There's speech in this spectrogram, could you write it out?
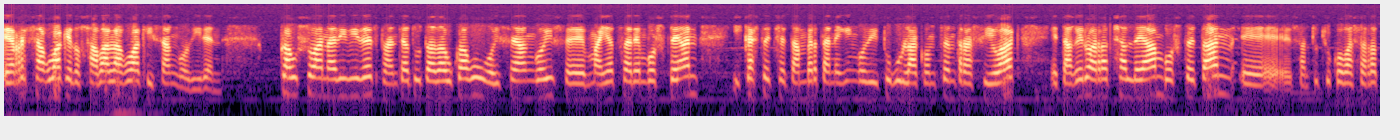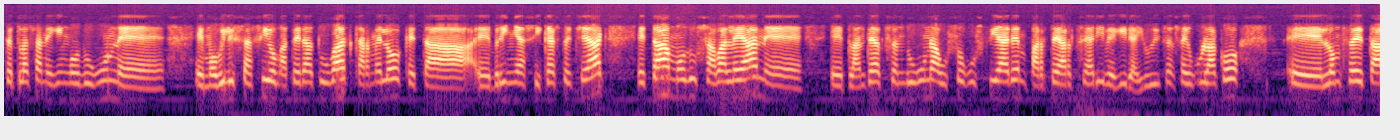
errezagoak edo zabalagoak izango diren. Kauzoan adibidez, planteatuta daukagu goizean goiz, e, maiatzaren bostean, ikastetxetan bertan egingo ditugula kontzentrazioak, eta gero arratsaldean bostetan, e, Santutxuko Basarrate plazan egingo dugun e, e, mobilizazio bateratu bat, Karmelok eta e, Brinas ikastetxeak, eta modu zabalean e, e, planteatzen duguna uso guztiaren parte hartzeari begira. Iruditzen zaigulako, e, lontze eta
